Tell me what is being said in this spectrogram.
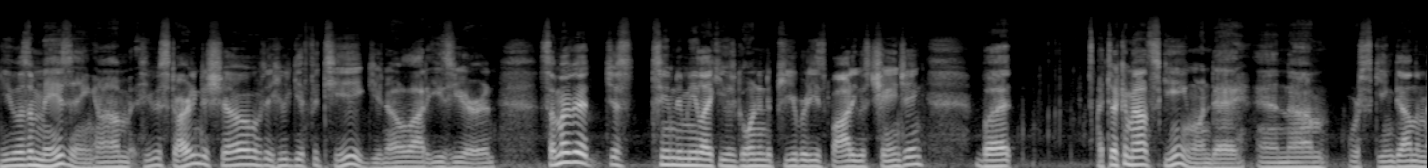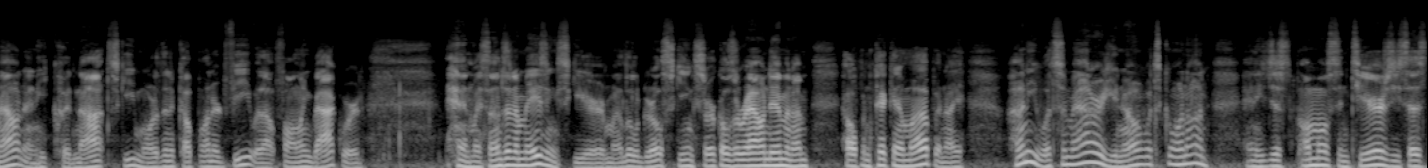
he was amazing. Um, he was starting to show that he would get fatigued, you know, a lot easier. And some of it just seemed to me like he was going into puberty. His body was changing. But I took him out skiing one day and um, we're skiing down the mountain and he could not ski more than a couple hundred feet without falling backward. And my son's an amazing skier. My little girl's skiing circles around him and I'm helping picking him up. And I, honey, what's the matter? You know, what's going on? And he just almost in tears, he says,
